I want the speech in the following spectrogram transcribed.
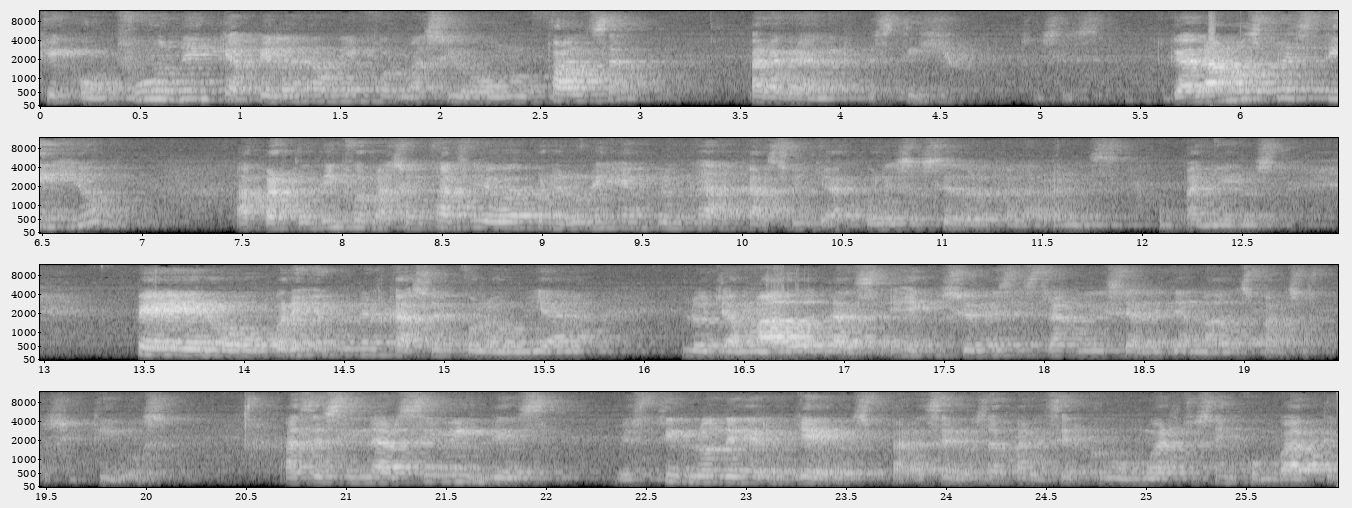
que confunden, que apelan a una información falsa para ganar prestigio. Entonces, ganamos prestigio a partir de información falsa. Yo voy a poner un ejemplo en cada caso y ya con eso cedo la palabra a mis compañeros. Pero, por ejemplo, en el caso de Colombia, los llamados, las ejecuciones extrajudiciales llamados falsos positivos, asesinar civiles, vestirlos de guerrilleros para hacerlos aparecer como muertos en combate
